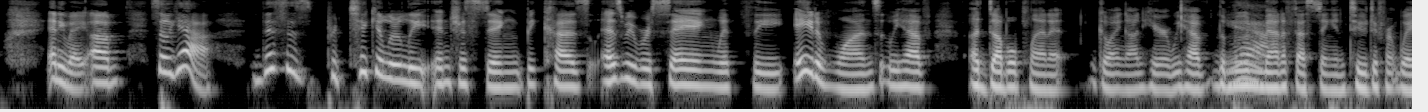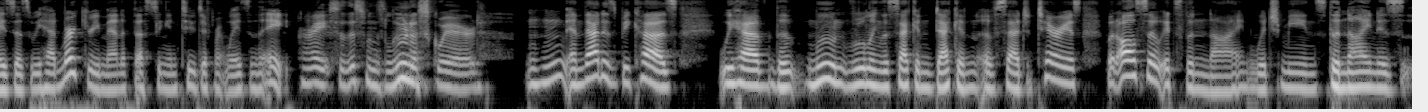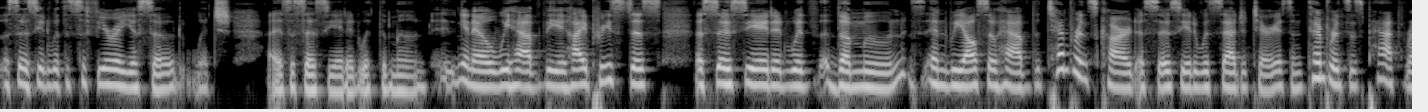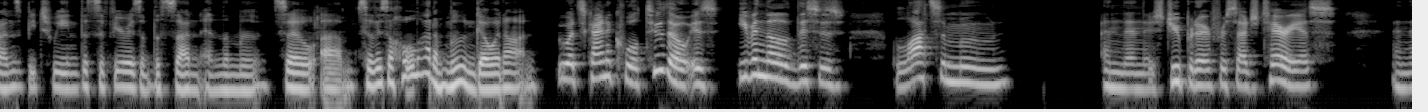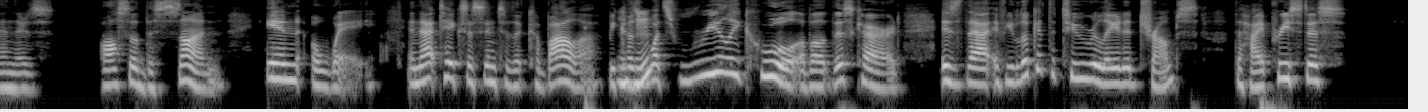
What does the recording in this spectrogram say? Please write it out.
Anyway, um, so yeah, this is particularly interesting because as we were saying with the Eight of Wands, we have a double planet going on here. We have the moon Yeah. manifesting in two different ways as we had Mercury manifesting in two different ways in the eight. All right, so this one's Luna squared. hmm And that is because we have the moon ruling the second decan of Sagittarius, but also it's the nine, which means the nine is associated with the Sephira Yesod, which is associated with the moon. You know, we have the high priestess associated with the moon, and we also have the temperance card associated with Sagittarius, and temperance's path runs between the Sephiras of the sun and the moon. So, um, so there's a whole lot of moon going on. What's kind of cool too, though, is even though this is lots of moon, and then there's Jupiter for Sagittarius, and then there's also the sun in a way. And that takes us into the Kabbalah because Mhm. what's really cool about this card is that if you look at the two related trumps, the High Priestess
